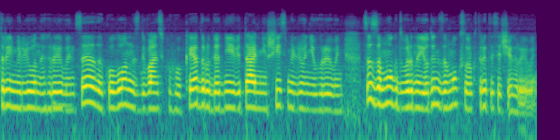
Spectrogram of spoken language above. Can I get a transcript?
3 мільйони гривень, це колони з диванського кедру для однієї вітальні 6 мільйонів гривень, це замок дверний, один замок 43 тисячі гривень.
